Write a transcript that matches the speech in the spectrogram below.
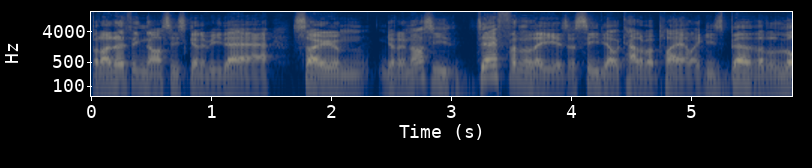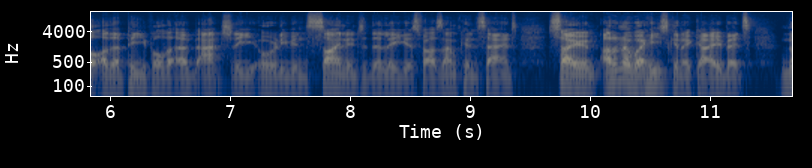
but I don't think Nasty's going to be there. So, um, you know, Nasty definitely is a CDL caliber player. Like, he's better than a lot of the people that have actually already been signed into the league, as far as I'm concerned. So, I don't know where he's going to go, but not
